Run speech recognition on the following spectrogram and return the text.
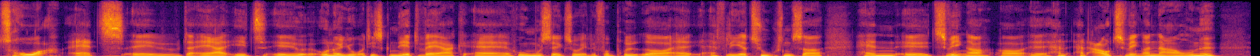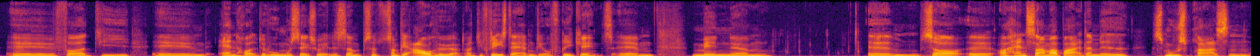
tror, at øh, der er et øh, underjordisk netværk af homoseksuelle forbrydere af, af flere tusind, så han øh, tvinger og øh, han, han aftvinger navne øh, for de øh, anholdte homoseksuelle, som, som, som bliver afhørt, og de fleste af dem bliver jo frikendt. Øh, men øh, øh, så øh, og han samarbejder med smuspressen.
